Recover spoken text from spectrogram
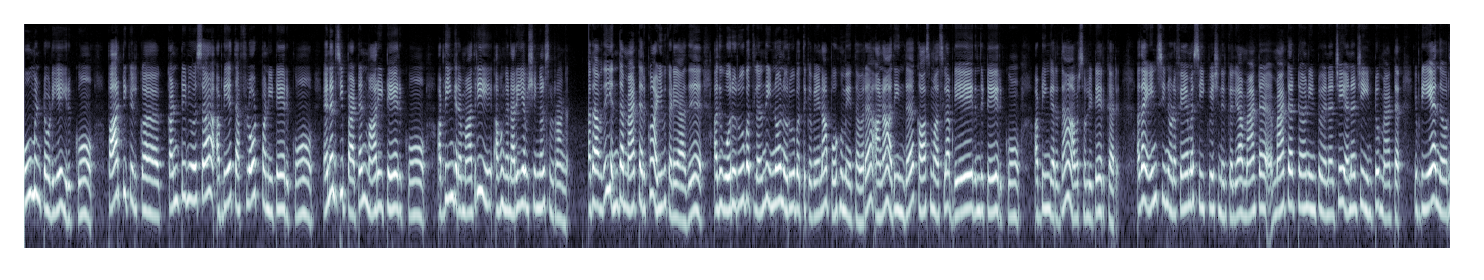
மூமெண்ட்டோடையே இருக்கும். பார்ட்டிக்கிள் க கண்டினியூஸாக அப்படியே த ஃப்ளோட் பண்ணிகிட்டே இருக்கும். எனர்ஜி பேட்டர்ன் மாறிட்டே இருக்கும். அப்படிங்கிற மாதிரி அவங்க நிறைய விஷயங்கள் சொல்கிறாங்க அதாவது எந்த மேட்டருக்கும் அழிவு கிடையாது. அது ஒரு ரூபத்துலேருந்து இன்னொன்று ரூபத்துக்கு வேணால் போகுமே தவிர ஆனால் அது இந்த காஸ்மாஸில் அப்படியே இருந்துகிட்டே இருக்கும் அப்படிங்கிறது தான் அவர் சொல்லிகிட்டே இருக்கார். அதான் எயின்ஸ்டீனோட ஃபேமஸ் ஈக்குவேஷன் இருக்கு இல்லையா? Matter matter turn into energy energy into matter இப்படியே அந்த ஒரு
